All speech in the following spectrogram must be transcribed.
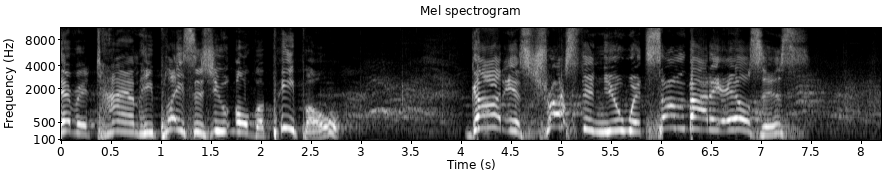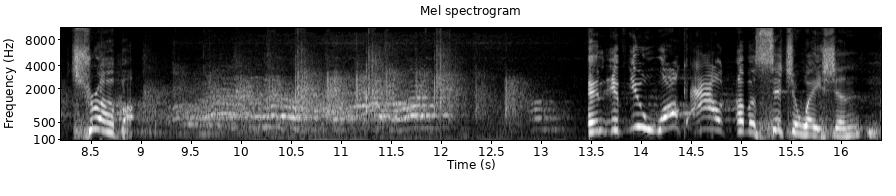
every time He places you over people, God is trusting you with somebody else's trouble. And if you walk out of a situation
